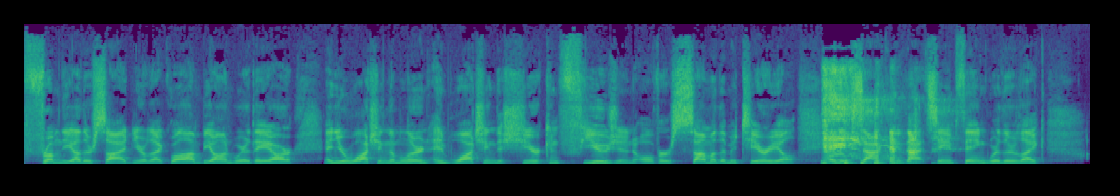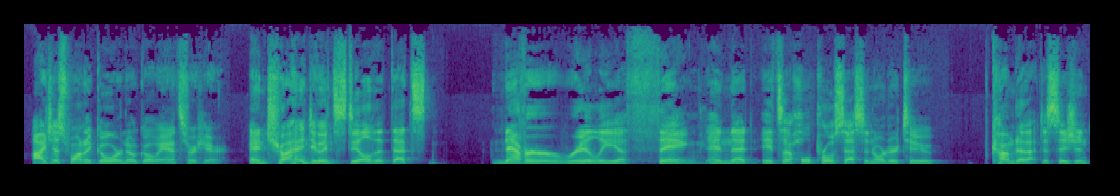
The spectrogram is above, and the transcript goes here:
from the other side and you're like, well, I'm beyond where they are. And you're watching them learn and watching the sheer confusion over some of the material and exactly yeah. that same thing where they're like, I just want a go or no go answer here. And trying to instill that that's never really a thing and that it's a whole process in order to come to that decision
